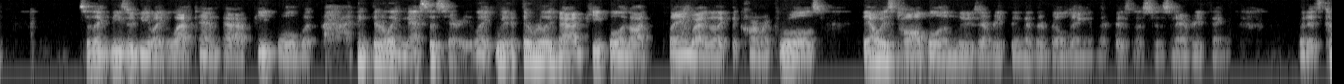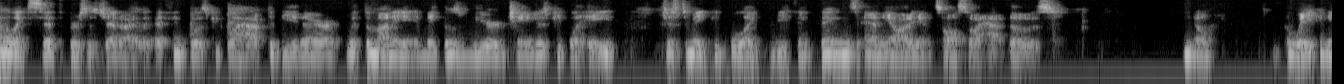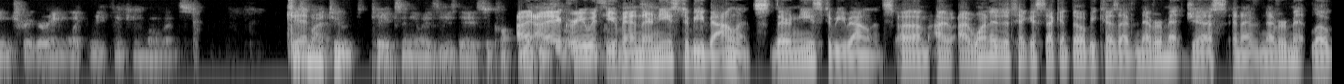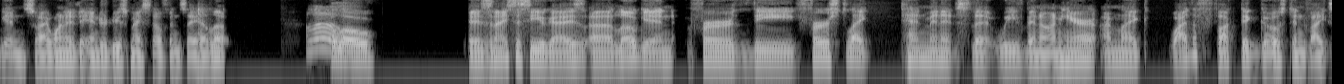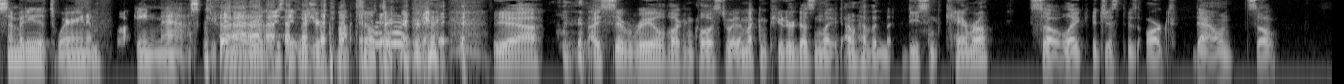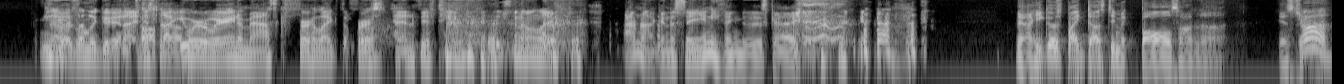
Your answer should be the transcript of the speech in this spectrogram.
So like these would be like left hand path people but i think they're like necessary. Like if they're really bad people and not playing by like the karmic rules they always topple and lose everything that they're building and their businesses and everything. But it's kind of like Sith versus Jedi. Like I think those people have to be there with the money and make those weird changes people hate, just to make people like rethink things, and the audience also have those, you know, awakening, triggering, like rethinking moments. Just my two takes, anyways, these days. To call, I, I agree with you, man. There needs to be balance. There needs to be balance. Um, I, I wanted to take a second though because I've never met Jess and I've never met Logan, so I wanted to introduce myself and say hello. Hello. Hello. It's nice to see you guys. Uh, Logan, for the first like 10 minutes that we've been on here, I'm like, why the fuck did Ghost invite somebody that's wearing a fucking mask? And I realized it was your pop filter. Yeah, I sit real fucking close to it, and my computer doesn't like. I don't have a decent camera, so like it just is arced down. So you No, guys only get good. I just thought half you were wearing a mask for like the first 10, 15 minutes. And I'm like, I'm not going to say anything to this guy. Now he goes by Dusty McBalls on uh, Instagram. Oh,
